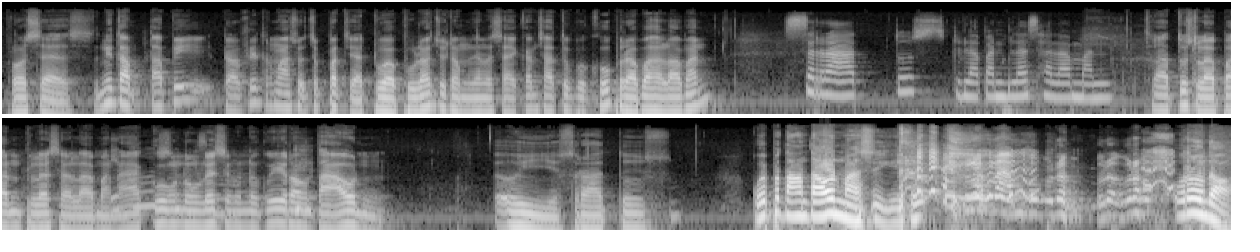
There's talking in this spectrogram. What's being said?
Proses. Ini ta- tapi Davi termasuk cepat ya. Dua bulan sudah menyelesaikan satu buku. Berapa halaman? 118 halaman 118 halaman. Itu aku nulis ngono kuwi rong tahun. Oh iya 100. Kowe petang tahun masih gitu. Urung, urung, urung, urung. Urung toh?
